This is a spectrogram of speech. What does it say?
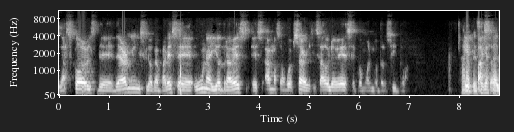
las, calls de, earnings, lo que aparece una y otra vez es Amazon Web Services, AWS como el motorcito. ¿Qué pasa?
